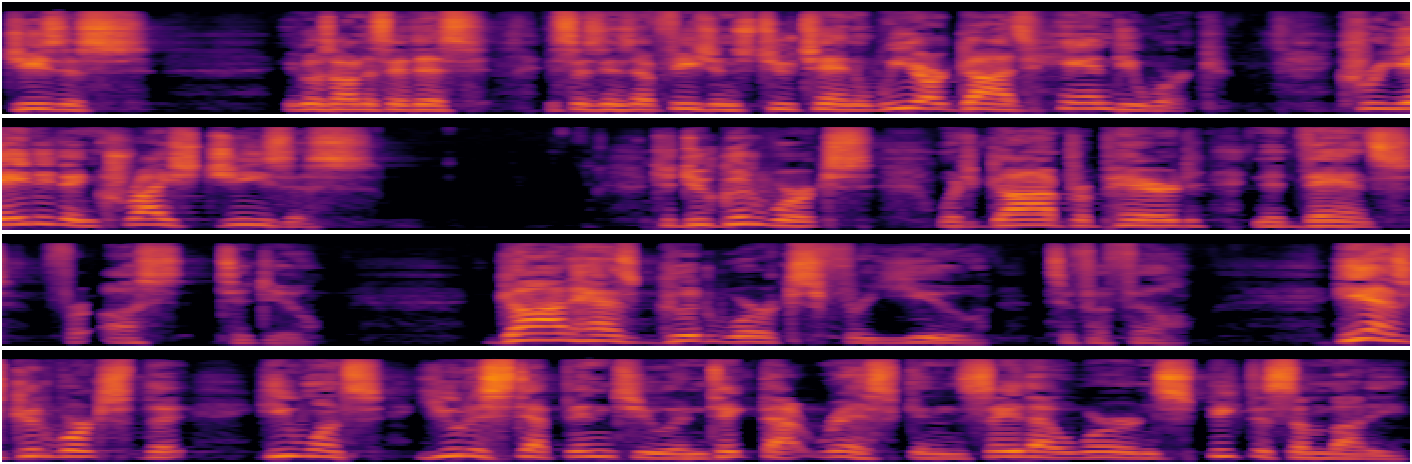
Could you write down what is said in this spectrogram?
Jesus, he goes on to say this. It says in Ephesians 2:10, "We are God's handiwork, created in Christ Jesus to do good works which God prepared in advance for us to do." God has good works for you to fulfill. He has good works that He wants you to step into and take that risk and say that word and speak to somebody.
